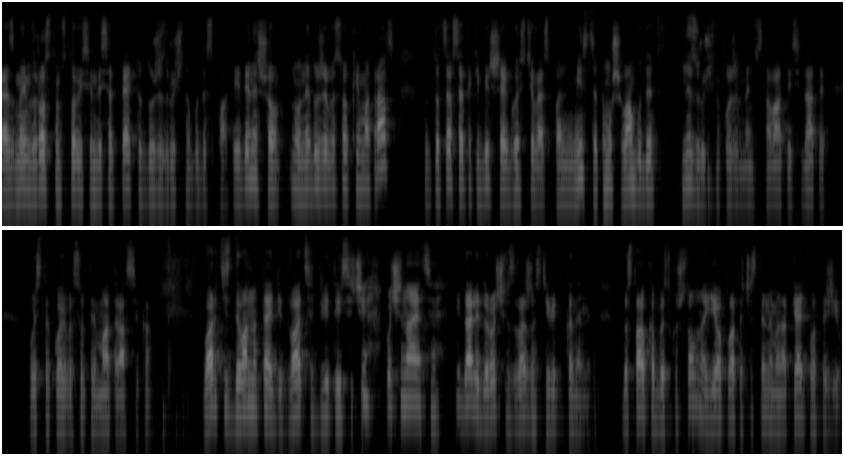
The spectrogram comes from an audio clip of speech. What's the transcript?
е, з моїм зростом 185 тут дуже зручно буде спати. Єдине, що ну, не дуже високий матрац, тобто це все-таки більше як гостьове спальне місце, тому що вам буде незручно кожен день вставати і сідати ось такої висоти матрасика. Вартість дивана Теді 22 тисячі починається і далі дорожче в залежності від тканини. Доставка безкоштовна, є оплата частинами на 5 платежів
